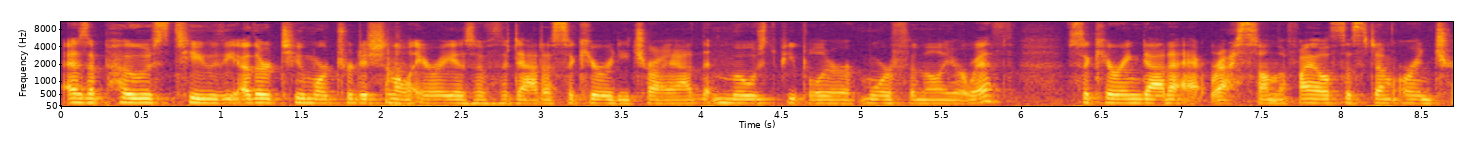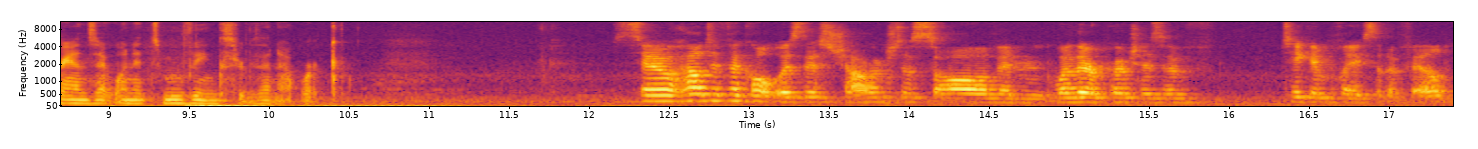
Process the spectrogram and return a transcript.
as opposed to the other two more traditional areas of the data security triad that most people are more familiar with securing data at rest on the file system or in transit when it's moving through the network. So, how difficult was this challenge to solve, and what other approaches have taken place that have failed?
